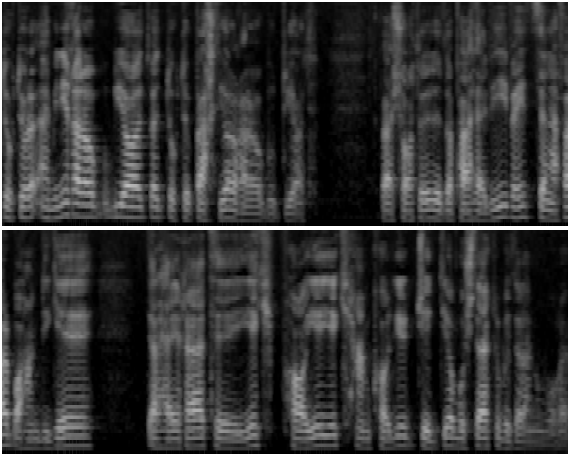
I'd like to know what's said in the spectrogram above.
دکتر امینی قرار بود بیاد و دکتر بختیار قرار بود بیاد و شاهزاده رضا پهلوی و این سه نفر با هم دیگه در حقیقت یک پایه یک همکاری جدی و مشترک رو بذارن اون موقع.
